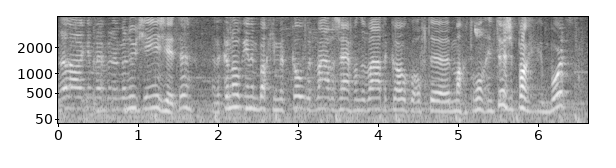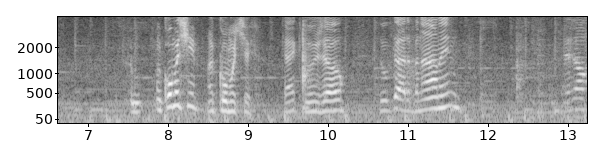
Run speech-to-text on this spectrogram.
Dan laat ik hem even een minuutje in zitten. En dat kan ook in een bakje met kokend water zijn van de waterkoker of de magnetron. Intussen pak ik een bord. Een, een kommetje. Een kommetje. Kijk, doe je zo. Doe ik daar de banaan in. En dan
